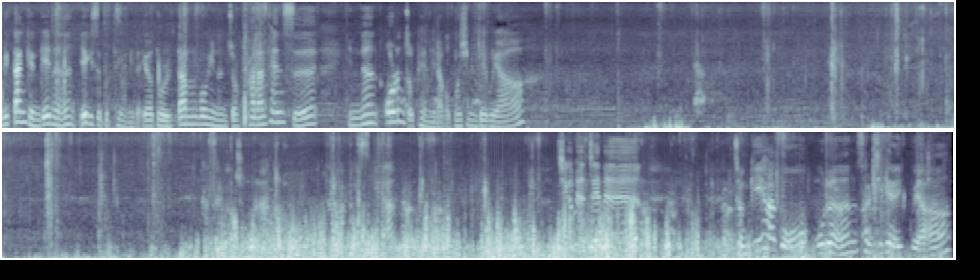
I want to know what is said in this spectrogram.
우리 땅 경계는 여기서부터입니다. 요 돌담 보이는 쪽 파란 펜스 있는 오른쪽 편이라고 보시면 되고요. 전기하고 물은 설치되어 있고요.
